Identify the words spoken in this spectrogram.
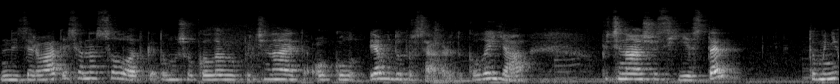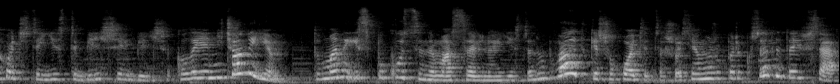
Не зірватися на солодке, тому що коли ви починаєте около. Я буду про себе говорити, коли я починаю щось їсти, то мені хочеться їсти більше і більше. Коли я нічого не їм, то в мене і спокуси нема сильно їсти. Ну, буває таке, що хочеться щось, я можу перекусити та й все.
